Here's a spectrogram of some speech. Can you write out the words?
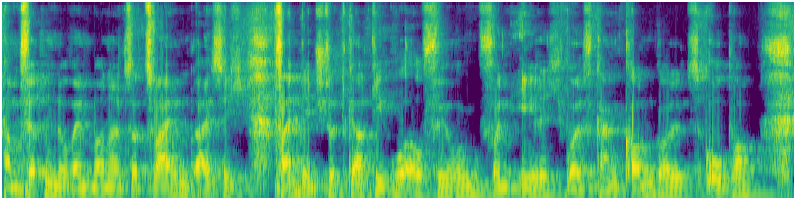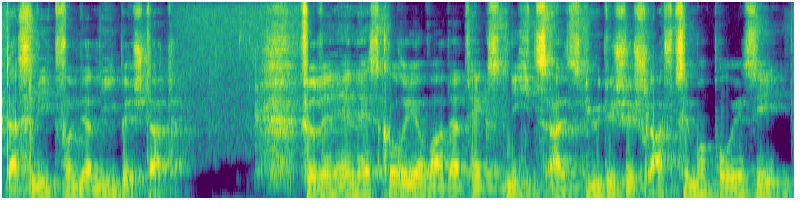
Am 4. November 1932 fand in Stuttgart die Uraufführung von Erich Wolfgang Korngolds Oper Das Lied von der Liebe statt. Für den NS-Kurier war der Text nichts als jüdische Schlafzimmerpoesie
